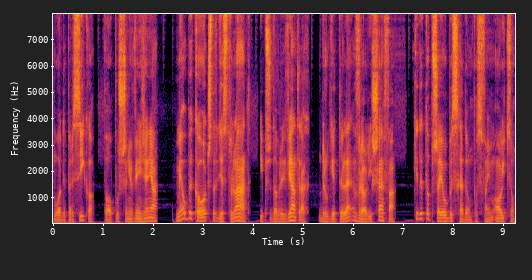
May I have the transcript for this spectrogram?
Młody Persico, po opuszczeniu więzienia, miałby koło 40 lat i przy dobrych wiatrach drugie tyle w roli szefa, kiedy to przejąłby schedę po swoim ojcu.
